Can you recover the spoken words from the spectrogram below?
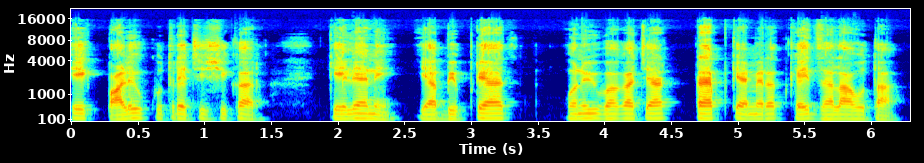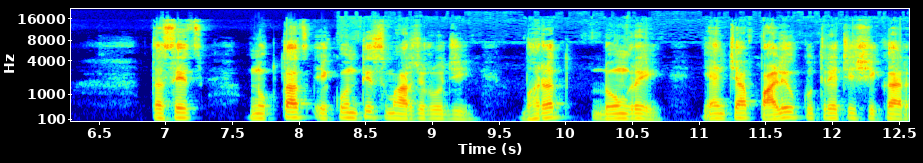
एक पाळीव कुत्र्याची शिकार केल्याने या बिबट्या वनविभागाच्या ट्रॅप कॅमेऱ्यात कैद झाला होता. तसेच नुकताच एकोणतीस मार्च रोजी भरत डोंगरे यांच्या पाळीव कुत्र्याची शिकार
